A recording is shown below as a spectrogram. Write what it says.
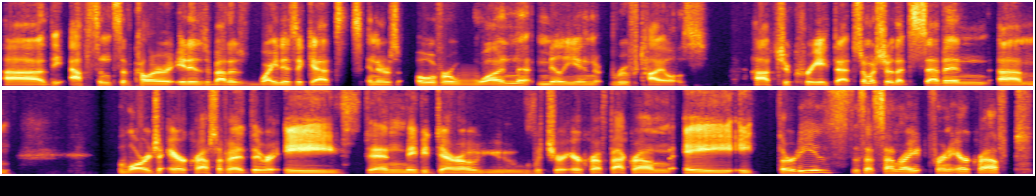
uh, the absence of color, it is about as white as it gets. And there's over 1 million roof tiles uh, to create that. So much so that seven um, large aircrafts, I've had, they were A, and maybe Darrow, you with your aircraft background, A 830s. Does that sound right for an aircraft?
